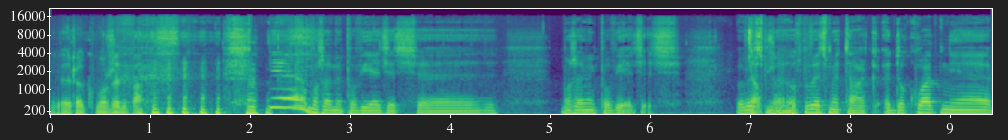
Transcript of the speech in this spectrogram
rok, może dwa. Nie, możemy powiedzieć. E, możemy powiedzieć. Powiedzmy, Dobrze. odpowiedzmy tak, dokładnie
